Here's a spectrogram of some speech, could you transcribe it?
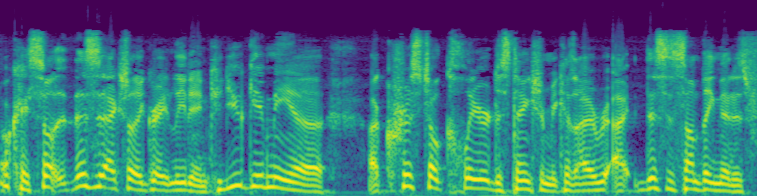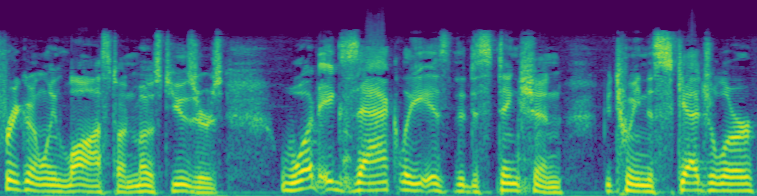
Okay, so this is actually a great lead in. Could you give me a, a crystal clear distinction? Because I, I, this is something that is frequently lost on most users. What exactly is the distinction between the scheduler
